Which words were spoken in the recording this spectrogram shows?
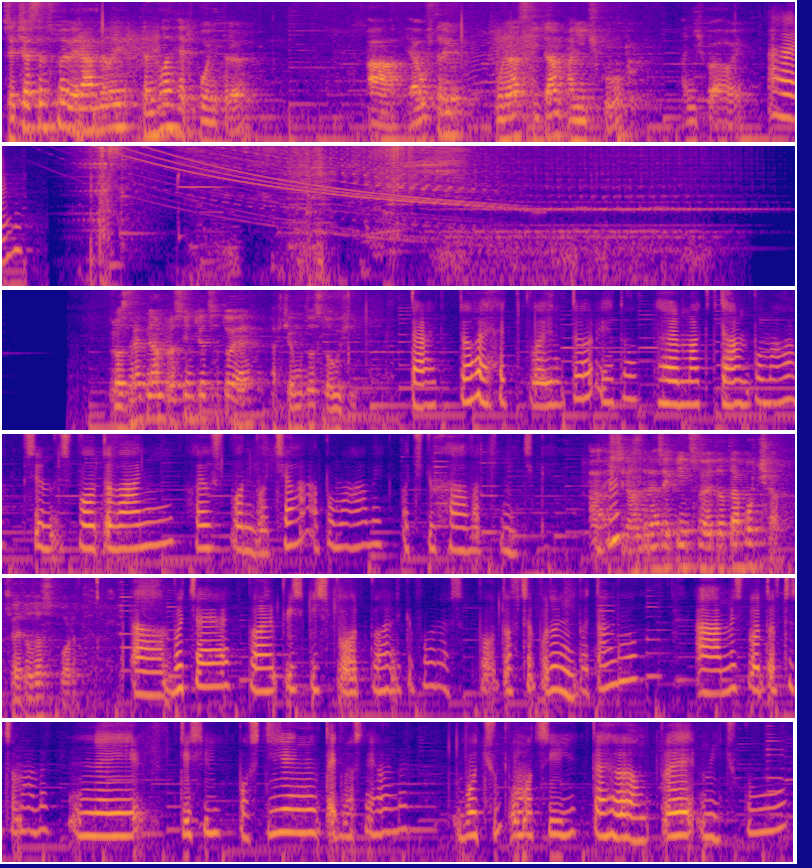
Před časem jsme vyráběli tenhle headpointer a já už tady u nás vítám Aničku. Aničko, ahoj. Ahoj. Prozrať nám prosím tě, co to je a k čemu to slouží. Tak, tohle headpointer je to helma, která mi pomáhá při sportování, hraju sport boča a pomáhá mi odšťuchávat míčky. A ještě nám teda řekni, co je to ta boča, co je to za sport. A boča je paralympijský sport pro handicapované sportovce podobný betangu. A my sportovci, co máme nejtěžší postižení, tak vlastně hrajeme boču pomocí té rampy míčků,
